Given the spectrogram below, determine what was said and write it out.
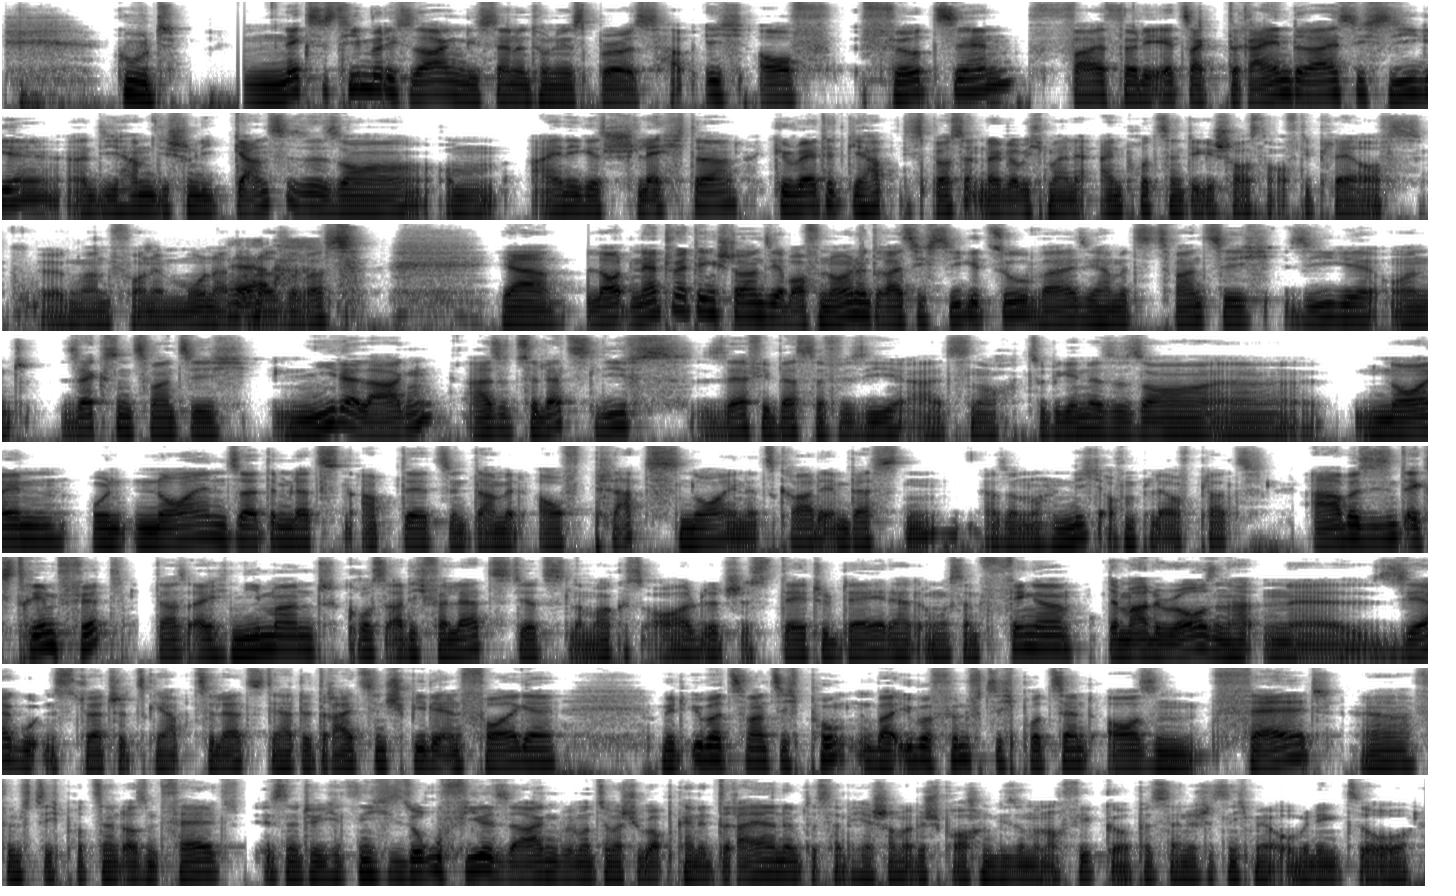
Gut. Nächstes Team würde ich sagen, die San Antonio Spurs, habe ich auf 14. 538 sagt 33 Siege. Die haben die schon die ganze Saison um einiges schlechter geratet gehabt. Die Spurs hatten da, glaube ich, mal eine einprozentige Chance noch auf die Playoffs. Irgendwann vor einem Monat ja. oder sowas. Ja, laut Netrating steuern sie aber auf 39 Siege zu, weil sie haben jetzt 20 Siege und 26 Niederlagen. Also zuletzt lief's sehr viel besser für sie als noch zu Beginn der Saison. Äh, 9 und 9 seit dem letzten Update sind damit auf Platz 9 jetzt gerade im Westen. Also noch nicht auf dem Playoff-Platz. Aber sie sind extrem fit. Da ist eigentlich niemand großartig verletzt. Jetzt Lamarcus Aldridge ist Day to Day. Der hat irgendwas am Finger. Der Marder Rosen hat einen sehr guten Stretch jetzt gehabt zuletzt. Der hatte 13 Spiele in Folge mit über 20 Punkten bei über 50 Prozent aus dem Feld. Ja, 50 Prozent aus dem Feld ist natürlich jetzt nicht so viel sagen, wenn man zum Beispiel überhaupt keine Dreier nimmt. Das habe ich ja schon mal besprochen, wieso man auch Field Goal Percentage jetzt nicht mehr unbedingt so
